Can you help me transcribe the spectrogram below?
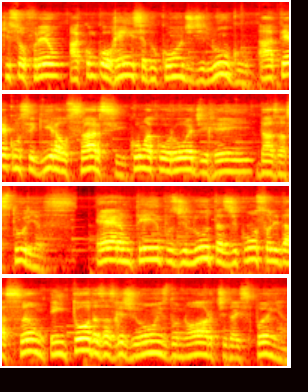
que sofreu a concorrência do conde de Lugo até conseguir alçar-se com a coroa de rei das Astúrias. Eram tempos de lutas de consolidação em todas as regiões do norte da Espanha.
